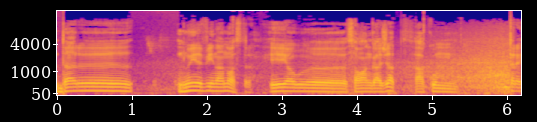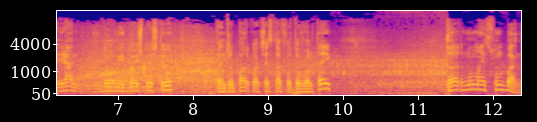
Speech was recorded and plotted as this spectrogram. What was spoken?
dar uh, nu e vina noastră. Ei au, uh, s-au angajat acum 3 ani, în 2012 știu, pentru parcul acesta fotovoltaic dar nu mai sunt bani.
